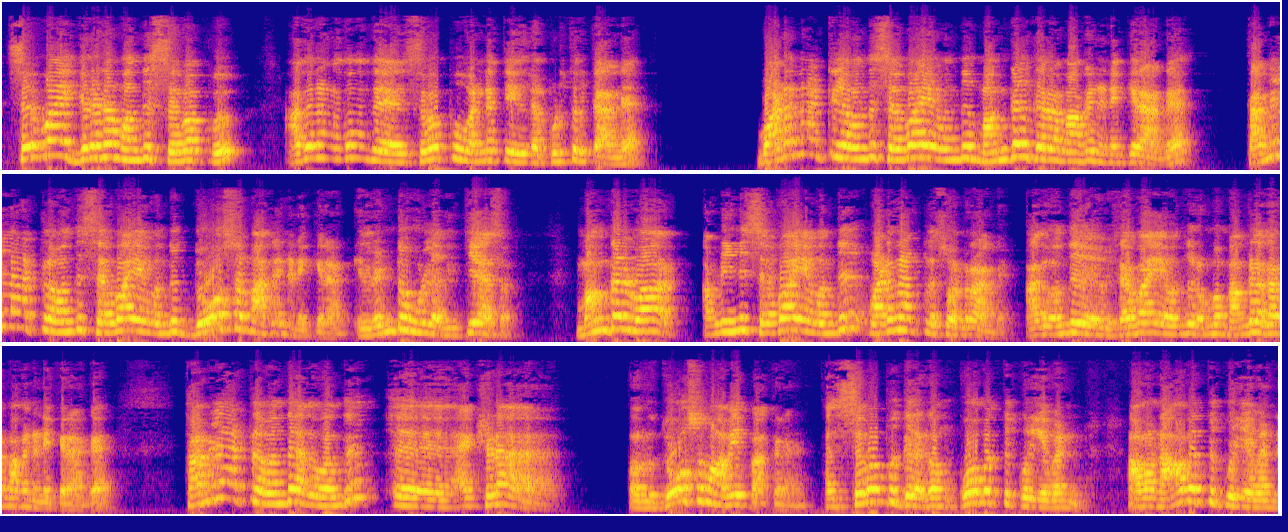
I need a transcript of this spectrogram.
செவ்வாய் கிரகம் வந்து சிவப்பு. அதனாலதான் அந்த சிவப்பு வண்ணத்தை இதுல கொடுத்திருக்காங்க. வடநாட்டுல வந்து செவ்வாயை வந்து மங்கள்கரமாக நினைக்கிறாங்க. தமிழ்நாட்டுல வந்து செவ்வாயை வந்து தோஷமாக நினைக்கிறாங்க. இது ரெண்டும் உள்ள வித்தியாசம். மங்கள்வார் அப்படின்னு செவ்வாயை வந்து வடநாட்டுல சொல்றாங்க. அது வந்து செவ்வாயை வந்து ரொம்ப மங்களகரமாக நினைக்கிறாங்க. தமிழ்நாட்டுல வந்து அது வந்து ஆக்சுவலா ஒரு தோஷமாவே பாக்குறாங்க அது சிவப்பு கிரகம் கோபத்துக்குரியவன் அவன் ஆபத்துக்குரியவன்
